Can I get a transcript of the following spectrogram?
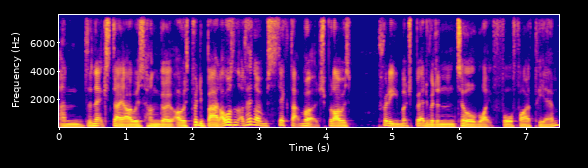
and the next day I was hungover. I was pretty bad. I wasn't. I think I was sick that much, but I was pretty much bedridden until like four or five p.m.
